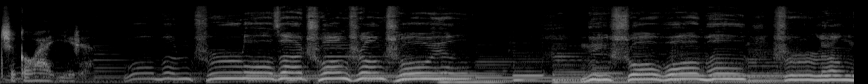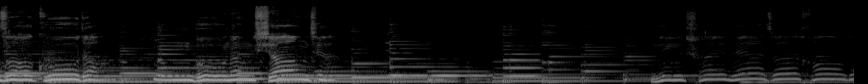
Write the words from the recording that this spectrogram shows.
只够爱一人。我们赤裸在床上抽烟，你说我们是两座孤岛，永不能相见。你吹灭最后的。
